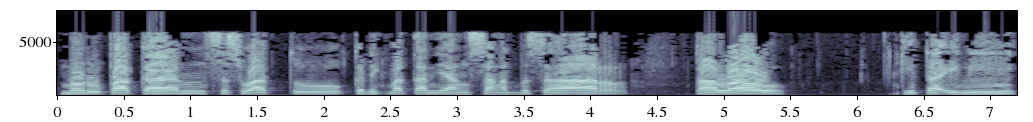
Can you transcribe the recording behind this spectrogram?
merupakan sesuatu kenikmatan yang sangat besar kalau kita ini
